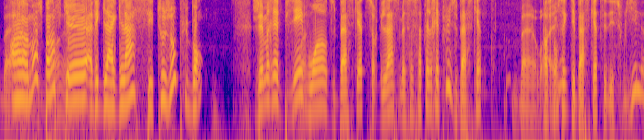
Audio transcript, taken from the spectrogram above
Ben, Ah, moi, je pense ouais. qu'avec de la glace, c'est toujours plus bon. J'aimerais bien Ouais. voir du basket sur glace, mais ça s'appellerait plus du basket. Ben, ouais. Parce qu'on sait que tes baskets, c'est des souliers, là.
